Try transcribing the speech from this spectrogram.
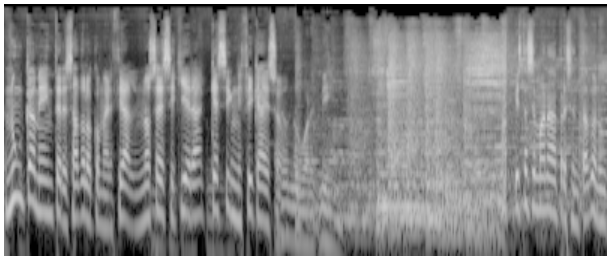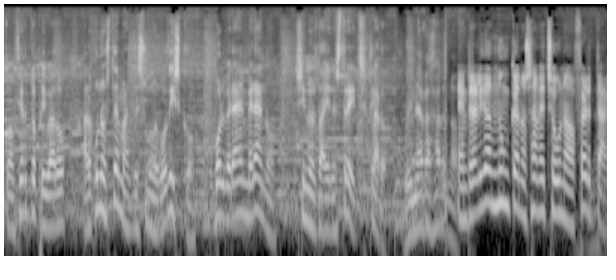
Nunca me ha interesado lo comercial, no sé siquiera qué significa eso. Esta semana ha presentado en un concierto privado algunos temas de su nuevo disco. Volverá en verano, sin los Dire Straits, claro. En realidad nunca nos han hecho una oferta.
